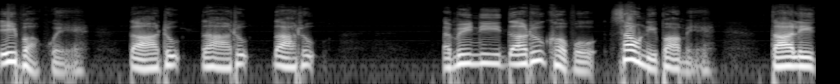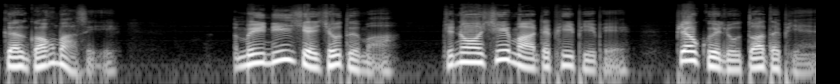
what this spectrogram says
အေးပါကွယ်တာဓုတာဓုတာဓုအမေနီတာဓုခေါ်ဖို့စောင့်နေပါမယ်ဒါလီကံကောင်းပါစေအမေနီရဲ့ရုပ်သွင်းမှာ ကျွန်တော်ရှေ့မှာတဖြည်းဖြည်းပဲပျောက်ကွယ်လို့သွားတဲ့ဖြင့်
